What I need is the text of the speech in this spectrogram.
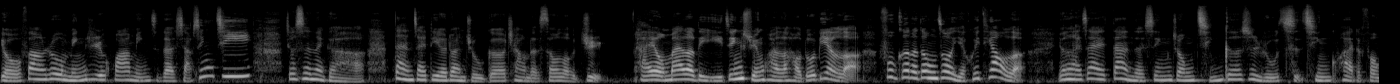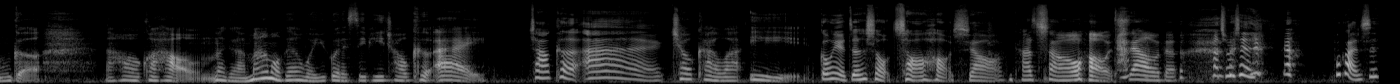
有放入明日花名字的小心机，就是那个但在第二段主歌唱的 solo 句，还有 Melody 已经循环了好多遍了，副歌的动作也会跳了。原来在蛋的心中，情歌是如此轻快的风格。然后括号那个 Mamo 跟尾玉贵的 CP 超可爱。超可爱，超卡哇伊，宫野真守超好笑，他超好笑的，他出现，不管是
